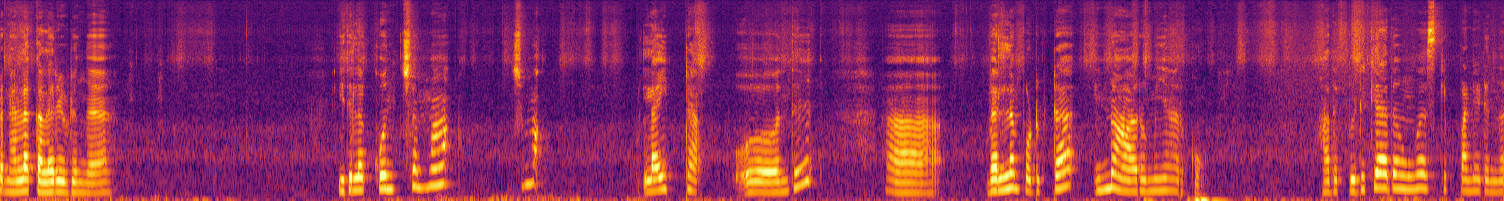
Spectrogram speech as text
இப்போ நல்லா கலரி விடுங்க. இதில் கொஞ்சமாக சும்மா லைட்டாக வந்து வெல்லம் போட்டுக்கிட்டா இன்னும் அருமையாக இருக்கும். அது பிடிக்காதவங்க ஸ்கிப் பண்ணிவிடுங்க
